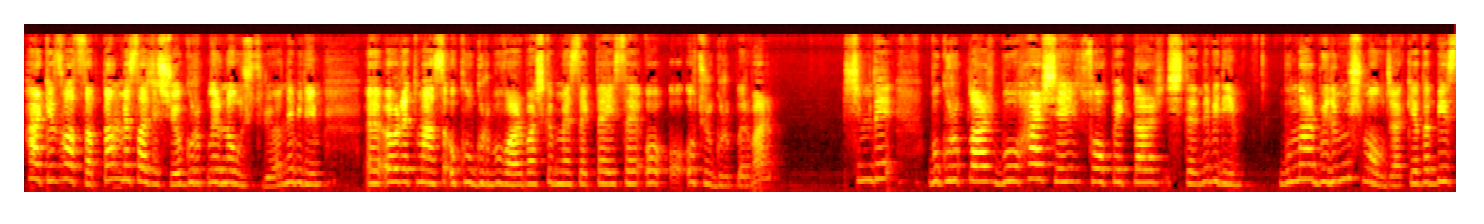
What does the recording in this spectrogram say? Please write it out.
Herkes WhatsApp'tan mesajlaşıyor, gruplarını oluşturuyor. Ne bileyim E, öğretmense okul grubu var. Başka bir meslekte ise o, o, o tür grupları var. Şimdi bu gruplar, bu her şey, sohbetler işte ne bileyim bunlar bölünmüş mü olacak ya da biz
